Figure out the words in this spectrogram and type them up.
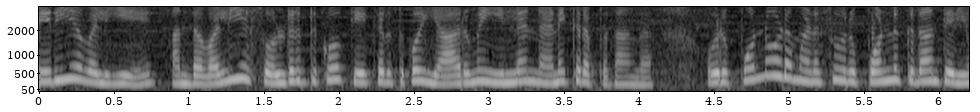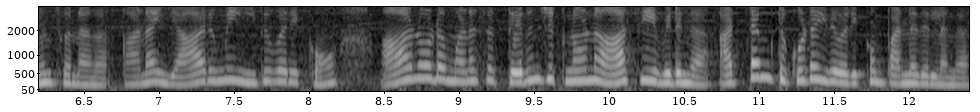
பெரிய வழியே அந்த வழியை சொல்கிறதுக்கோ கேட்குறதுக்கோ யாருமே இல்லைன்னு நினைக்கிறப்ப தாங்க. ஒரு பொண்ணோட மனசு ஒரு பொண்ணுக்கு தான் தெரியும்னு சொன்னாங்க. ஆனால் யாருமே இது வரைக்கும் ஆணோட மனசை தெரிஞ்சுக்கணும்னு ஆசையை விடுங்க. அட்டம்ப்ட் கூட இது வரைக்கும் பண்ணதில்லைங்க.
